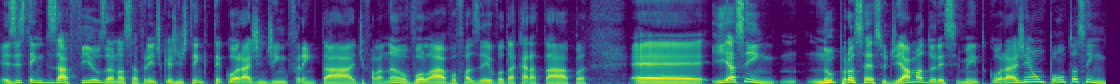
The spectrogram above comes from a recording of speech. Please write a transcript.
Existem desafios à nossa frente que a gente tem que ter coragem de enfrentar, de falar, não, eu vou lá, vou fazer, vou dar cara a tapa. É, E assim, no processo de amadurecimento, coragem é um ponto, assim,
